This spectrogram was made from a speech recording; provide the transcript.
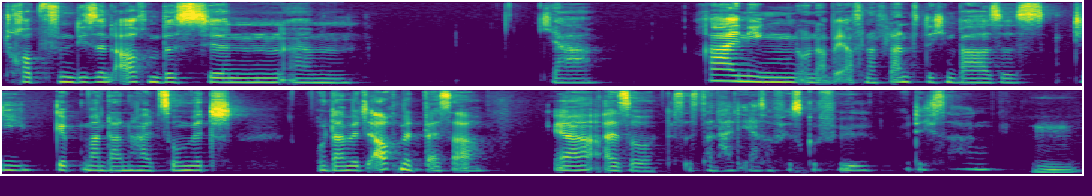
Tropfen, die sind auch ein bisschen, ähm, ja, reinigend und aber auf einer pflanzlichen Basis. Die gibt man dann halt so mit und damit auch mit besser. Ja, also das ist dann halt eher so fürs Gefühl, würde ich sagen. Mhm.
